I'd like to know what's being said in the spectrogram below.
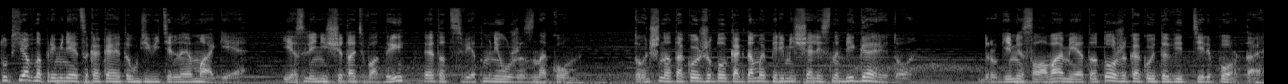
Тут явно применяется какая-то удивительная магия. Если не считать воды, этот цвет мне уже знаком. Точно такой же был, когда мы перемещались на Бигариту. Другими словами, это тоже какой-то вид телепорта.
